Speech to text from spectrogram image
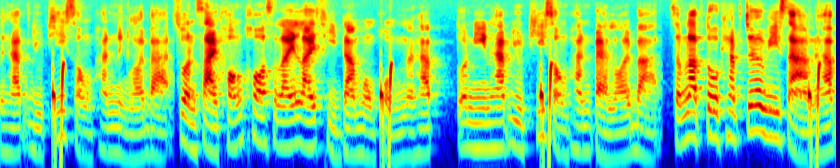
นะครับอยู่ที่ 2,100 บาท ส่วนสายคล้องคอสไลด์ไลท์สีดำของผมนะครับ ตัวนี้นะครับอยู่ที่ 2,800 บาทสำหรับตัว Capture V3 นะครับ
